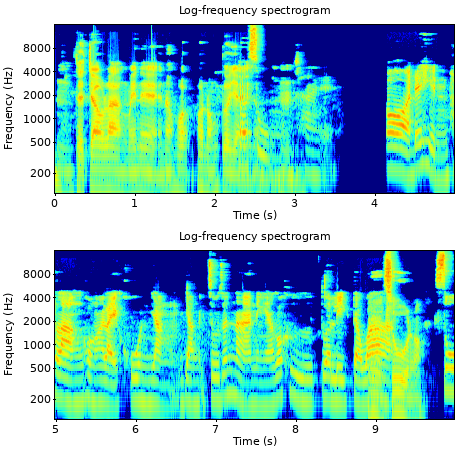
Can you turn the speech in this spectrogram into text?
อืมแต่เจ้าล่างไม่แน่เนาะเพราะเพราะน้องตัวใหญ่ตัวเนอะสูงอืมใช่ ก็ได้เห็นพลังของหลายๆคนอย่างอย่างโจเจนหนานอย่างเงี้ย ก็คือตัวเล็กแต่ว่าเออสู้เนาะสู้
